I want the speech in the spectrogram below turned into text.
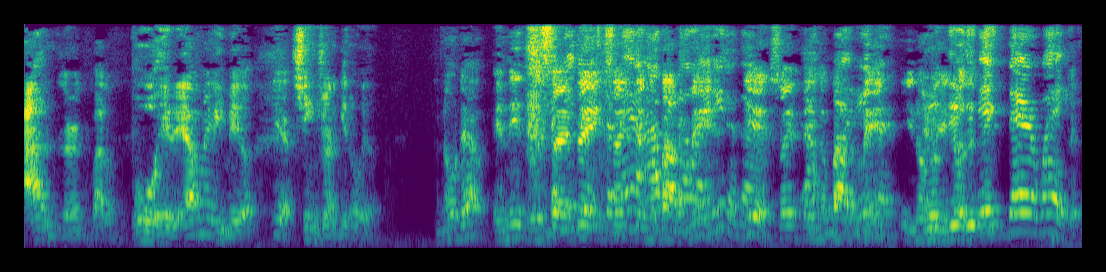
I learned about a bullheaded alpha mean, female, yeah. she ain't trying to get no help. No doubt. And it's the same neither thing, same thing about a man. either, yeah, same thing Alpha about a male man. either. You know what I mean? you- 'Cause It's their way. Okay.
